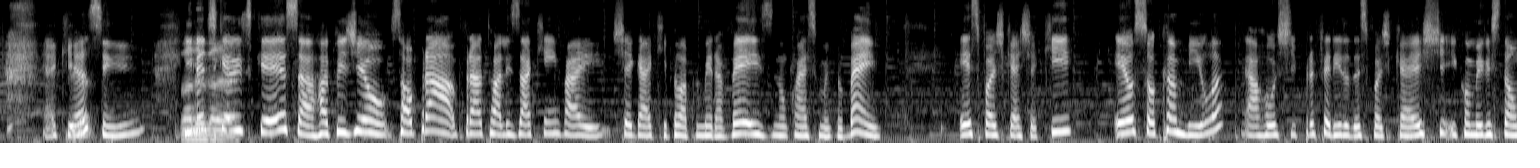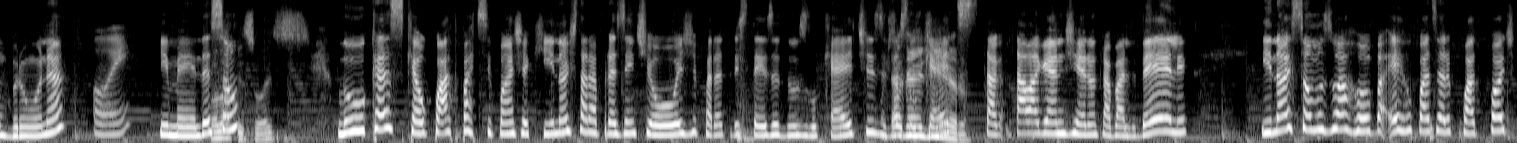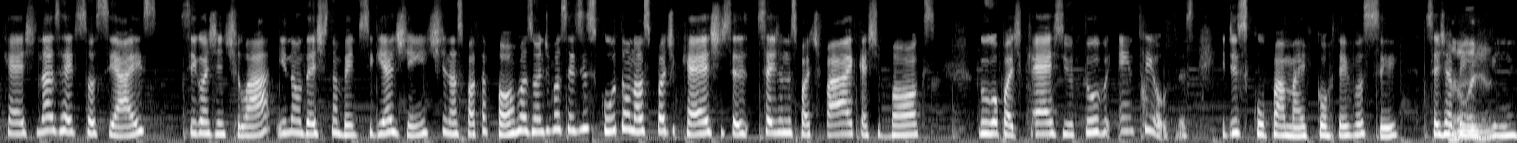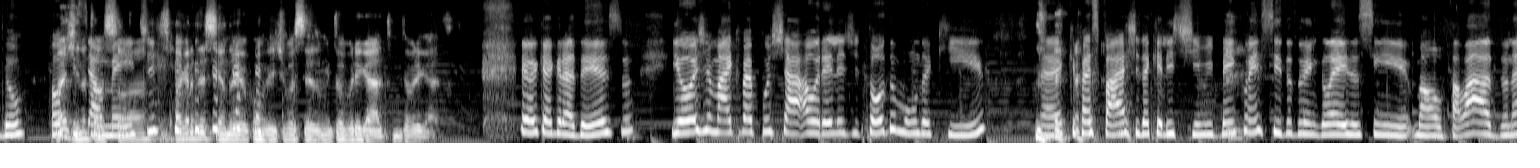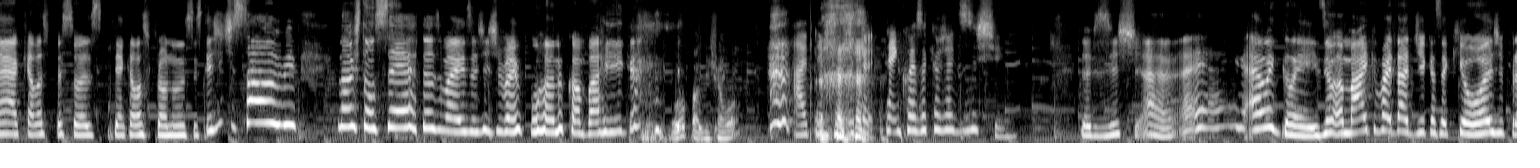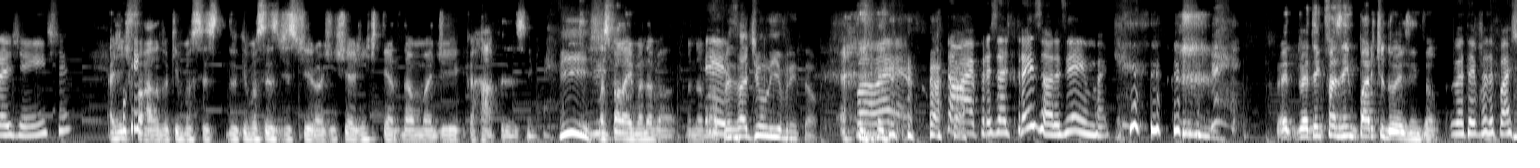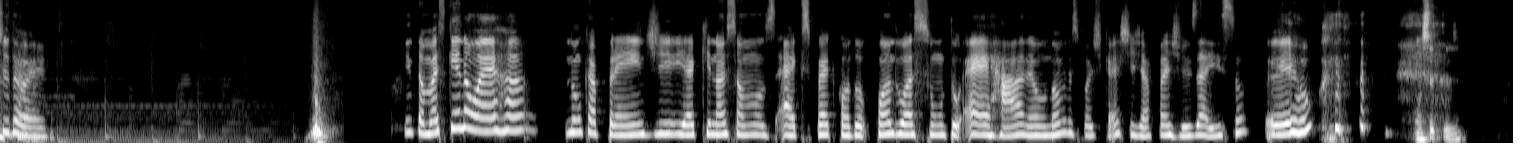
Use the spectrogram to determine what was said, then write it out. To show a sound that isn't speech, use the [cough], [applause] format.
É que é assim. Valeu, e antes galera. que eu esqueça, rapidinho, só para atualizar quem vai chegar aqui pela primeira vez, não conhece muito bem, esse podcast aqui, eu sou Camila, a host preferida desse podcast, e comigo estão Bruna. Oi. E Menderson. Olá, pessoas. Lucas, que é o quarto participante aqui, não estará presente hoje para a tristeza dos Luquetes e das Luquetes. Tá, tá, lá ganhando dinheiro no trabalho dele. E nós somos o arroba Erro404 Podcast nas redes sociais. Sigam a gente lá e não deixe também de seguir a gente nas plataformas onde vocês escutam o nosso podcast, seja no Spotify, Cashbox, Google Podcast, YouTube, entre outras. E desculpa, Mike, cortei você. Seja bem-vindo. Imagina, oficialmente. Só, só agradecendo o convite de vocês. Muito obrigado, muito obrigado. Eu que agradeço. E hoje o Mike vai puxar a orelha de todo mundo aqui, né? que faz [laughs] parte daquele time bem conhecido do inglês, assim, mal falado, né? Aquelas pessoas que têm aquelas pronúncias que a gente sabe não estão certas, mas a gente vai empurrando com a barriga. Opa, me chamou. Ai, tem coisa que, tem coisa que eu já desisti. Já desisti. É, é, é o inglês. O Mike vai dar dicas aqui hoje pra gente. A gente Porque... fala do que vocês do que vocês desistiram. A gente, a gente tenta dar uma dica rápida, assim. Vixe. Mas fala aí, manda bala. Manda bala. Vou precisar de um livro, então. Bom, é. Então, é, precisar de três horas. E aí, Mike? Vai, vai ter que fazer em parte 2, então. Vai ter que fazer parte 2. Então, mas quem não erra nunca aprende, e aqui nós somos expert quando, quando o assunto é errar, né? O nome desse podcast já faz jus a isso, erro. [laughs] Com certeza.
